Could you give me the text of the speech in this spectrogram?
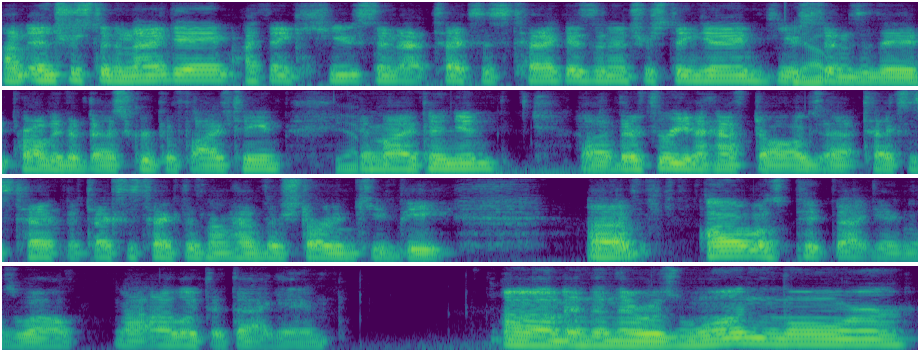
I'm interested in that game. I think Houston at Texas Tech is an interesting game. Houston's the probably the best group of five team, Yep. in my opinion. Uh, they're three and a half dogs at Texas Tech, but Texas Tech does not have their starting QB. Uh, I almost picked that game as well. I, I looked at that game. Um, and then there was one more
